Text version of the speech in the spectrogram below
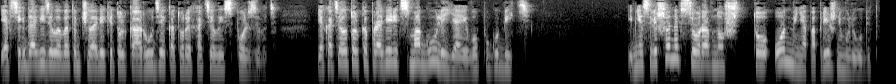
я всегда видела в этом человеке только орудие, которое хотела использовать. Я хотела только проверить, смогу ли я его погубить. И мне совершенно все равно, что он меня по-прежнему любит,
